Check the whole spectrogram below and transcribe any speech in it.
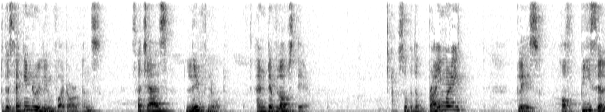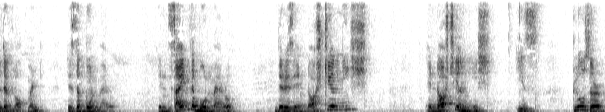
to the secondary lymphoid organs such as lymph node and develops there. So the primary place of B cell development is the bone marrow. Inside the bone marrow, there is endosteal niche. Endosteal niche is closer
